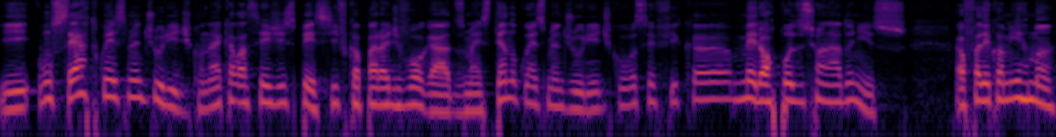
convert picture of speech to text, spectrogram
E um certo conhecimento jurídico, não é que ela seja específica para advogados, mas tendo conhecimento jurídico você fica melhor posicionado nisso. Aí eu falei com a minha irmã.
